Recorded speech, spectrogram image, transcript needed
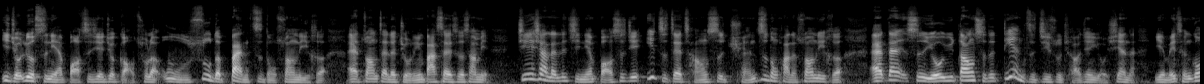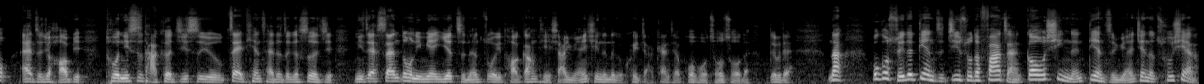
一九六四年，保时捷就搞出了五速的半自动双离合，哎，装在了九零八赛车上面。接下来的几年，保时捷一直在尝试全自动化的双离合，哎，但是由于当时的电子技术条件有限呢，也没成功。哎，这就好比托尼斯塔克即使有再天才的这个设计，你在山洞里面也只能做一套钢铁侠原型的那个盔甲，看起来破破丑丑的，对不对？那不过随着电子技术的发展，高性能电子元件的出现啊，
